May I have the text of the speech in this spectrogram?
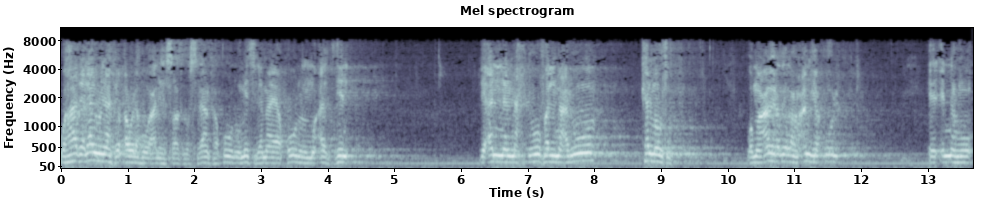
وهذا لا ينافي قوله عليه الصلاة والسلام فقولوا مثل ما يقول المؤذن لأن المحذوف المعلوم كالموجود. ومعاوية رضي الله عنه يقول إنه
